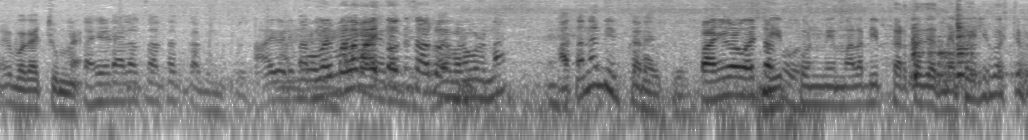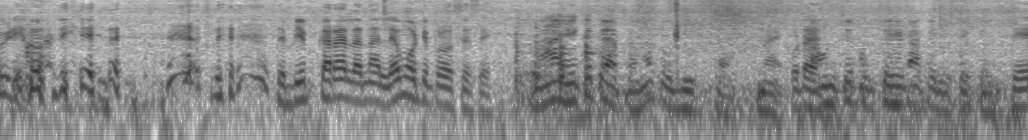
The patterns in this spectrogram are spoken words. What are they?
हे बघा चुम्या. हे डायलॉग चालतात का मोबाईल मला माहीत नव्हतं चालू आहे. बरोबर ना? आता ना बीप करायचं. पाणी वळवायचं बीप कोण मी मला बीप करताच येत नाही. पहिली गोष्ट व्हिडिओ ते बीप करायला ना लय मोठी प्रोसेस आहे. हा एकच आहे आपला ना तो बीपचा नाही कुठं आहे? आमचे फक्त हे टाकेल सेकंड ते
